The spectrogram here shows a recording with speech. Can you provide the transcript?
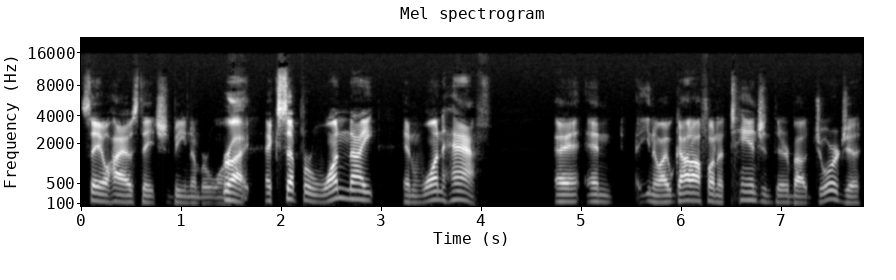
say Ohio State should be number one. Right. Except for one night and one half. And, and you know, I got off on a tangent there about Georgia.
